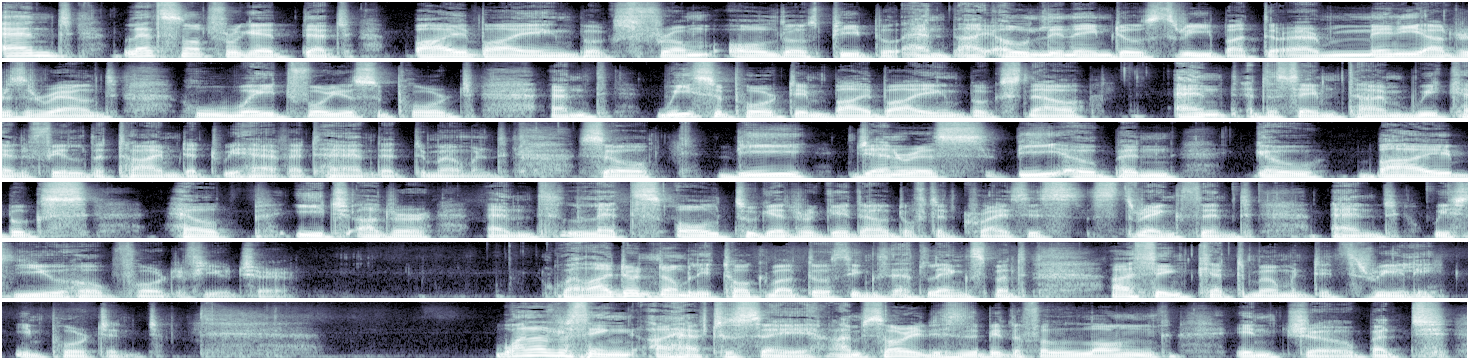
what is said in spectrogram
and let's not forget that by buying books from all those people, and I only name those three, but there are many others around who wait for your support. And we support them by buying books now. And at the same time, we can fill the time that we have at hand at the moment. So be generous, be open, go buy books help each other and let's all together get out of that crisis strengthened and with new hope for the future. Well, I don't normally talk about those things at length, but I think at the moment it's really important. One other thing I have to say, I'm sorry, this is a bit of a long intro, but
